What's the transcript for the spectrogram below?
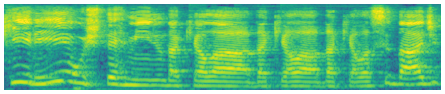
queria o extermínio daquela, daquela, daquela cidade,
